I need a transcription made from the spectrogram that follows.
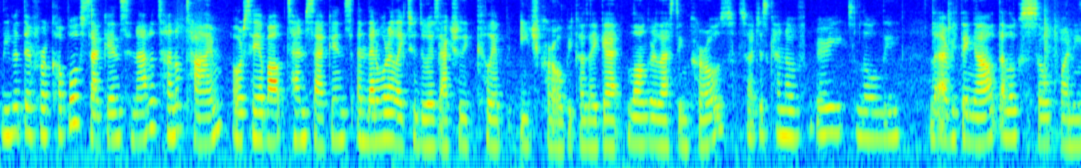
Leave it there for a couple of seconds not a ton of time. I would say about 10 seconds. And then what i like to do is actually clip each curl because i get longer lasting curls. So i just kind of very slowly let everything out. That looks so funny.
